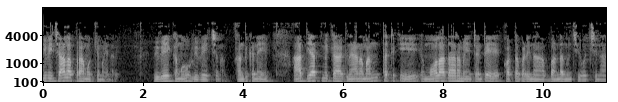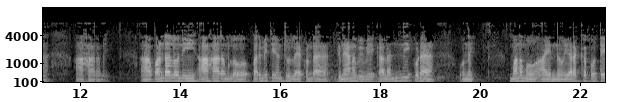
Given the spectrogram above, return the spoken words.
ఇవి చాలా ప్రాముఖ్యమైనవి. వివేకము వివేచన. అందుకనే ఆధ్యాత్మిక జ్ఞానమంతటికి మూలాధారం ఏంటంటే కొట్టబడిన బండ నుంచి వచ్చిన ఆహారమే. ఆ బండలోని ఆహారంలో పరిమితి అంటూ లేకుండా జ్ఞాన వివేకాలన్నీ కూడా ఉన్నాయి. మనము ఆయన్ను ఎరక్కపోతే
